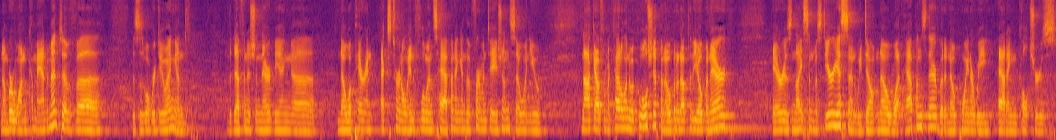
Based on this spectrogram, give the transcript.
number one commandment of uh, this is what we're doing, and the definition there being uh, no apparent external influence happening in the fermentation. So when you knock out from a kettle into a coolship and open it up to the open air, air is nice and mysterious, and we don't know what happens there, but at no point are we adding cultures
